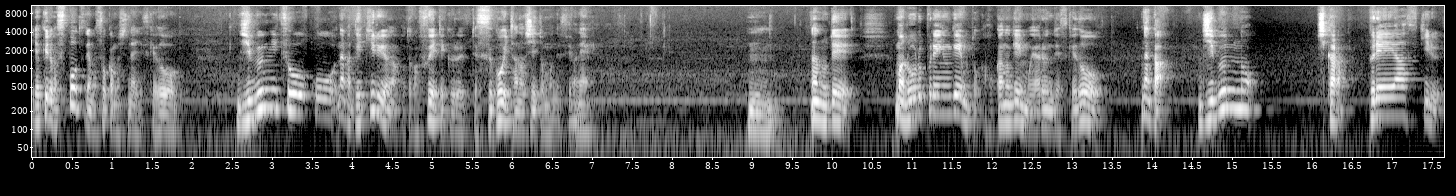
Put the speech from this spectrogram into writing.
野球とかスポーツでもそうかもしれないですけど自分にそうこうなんかできるようなことが増えてくるってすごい楽しいと思うんですよね。うん、なので、まあ、ロールプレイングゲームとか他のゲームもやるんですけどなんか自分の力プレイヤースキル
